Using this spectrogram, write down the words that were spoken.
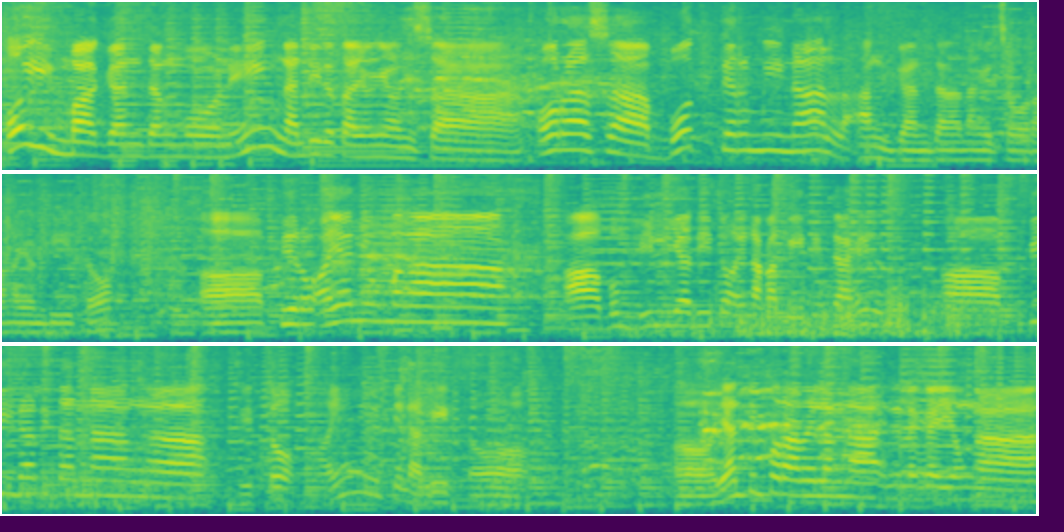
Hoy, magandang morning. Nandito tayo ngayon sa oras sa boat terminal. Ang ganda na ng itsura ngayon dito. Ah, pero ayan yung mga ah, bumbilya dito ay nakabitin dahil ah, pinalitan ng ah, ito. Ayan yung pinalit. Oh. Oh, yan temporary lang na inilagay yung ah,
